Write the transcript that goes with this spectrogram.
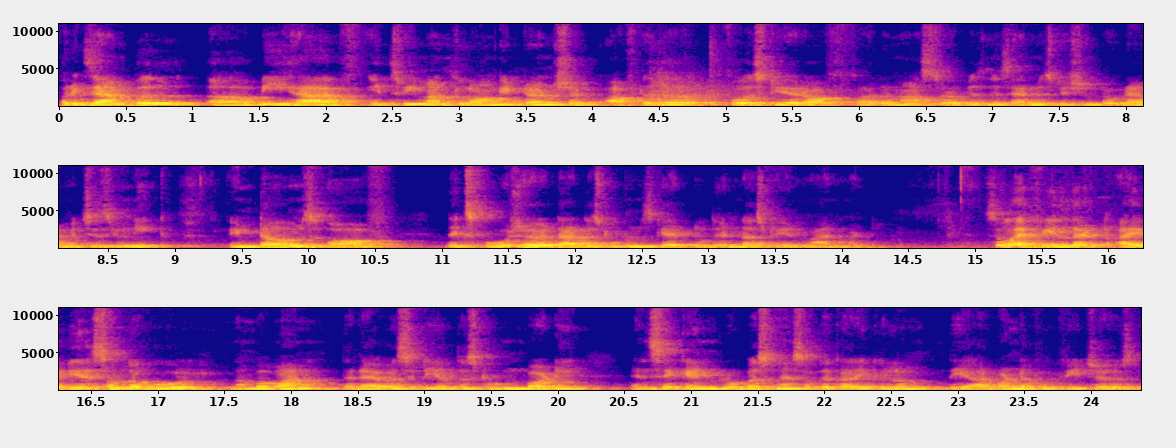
For example, uh, we have a three month long internship after the first year of uh, the Master of Business Administration program, which is unique in terms of the exposure that the students get to the industry environment. So I feel that IBS on the whole, number one, the diversity of the student body, and second, robustness of the curriculum, they are wonderful features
